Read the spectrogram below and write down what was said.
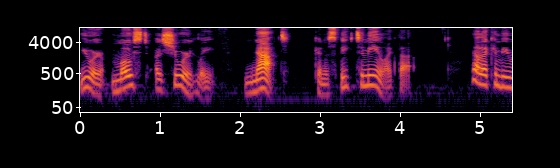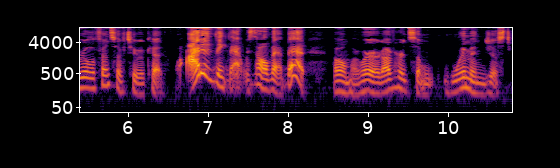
You are most assuredly not going to speak to me like that. Yeah, that can be real offensive to a kid. Well, I didn't think that was all that bad. Oh, my word. I've heard some women just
